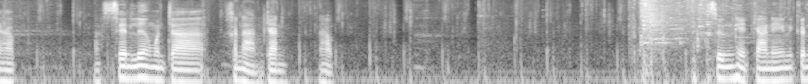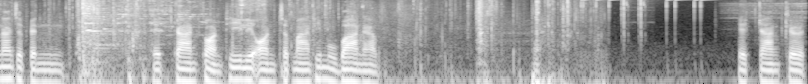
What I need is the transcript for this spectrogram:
นะครับ เส้นเรื่องมันจะขนานกันนะครับ ซึ่งเหตุการณ์นี้ก็น่าจะเป็นเหตุการณ์ก่อนที่ลีออนจะมาที่หมู่บ้านนะครับ เหตุการณ์เกิด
